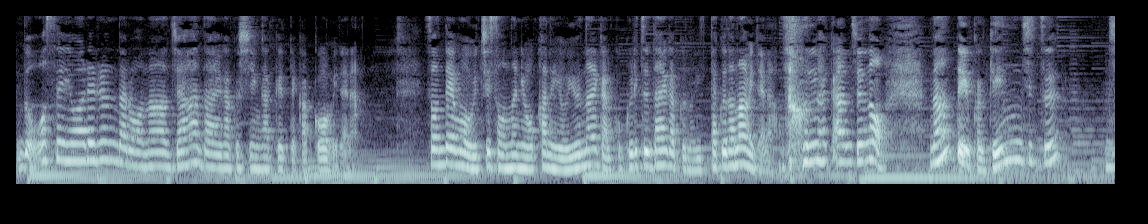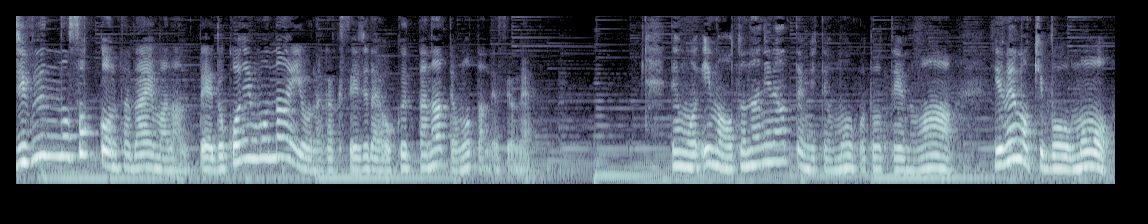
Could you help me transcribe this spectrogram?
どうせ言われるんだろうなじゃあ大学進学って書こうみたいな。そんでもううちそんなにお金余裕ないから国立大学の一択だなみたいな。そんな感じのなんていうか現実？自分の即今ただいまなんてどこにもないような学生時代を送ったなって思ったんですよね。でも今大人になってみて思うことっていうのは夢も希望も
